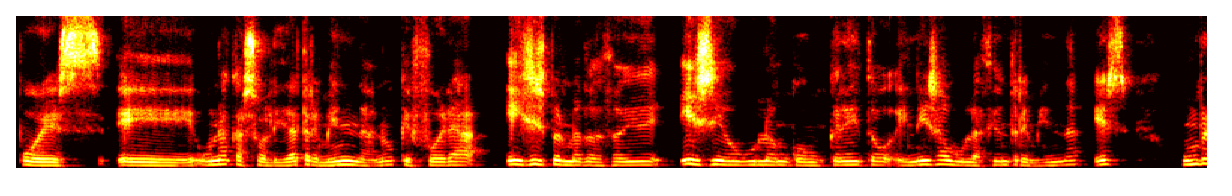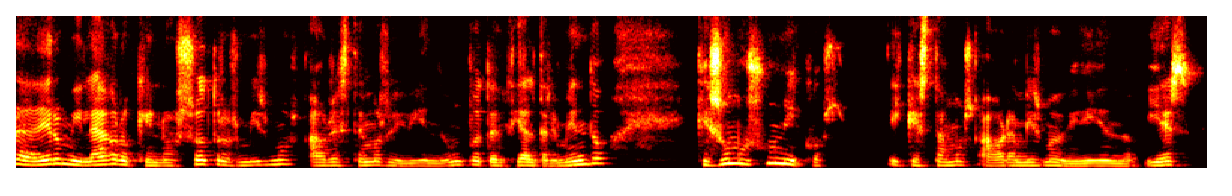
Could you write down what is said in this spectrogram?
pues eh, una casualidad tremenda, ¿no? Que fuera ese espermatozoide, ese óvulo en concreto, en esa ovulación tremenda, es un verdadero milagro que nosotros mismos ahora estemos viviendo, un potencial tremendo que somos únicos y que estamos ahora mismo viviendo. Y es,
